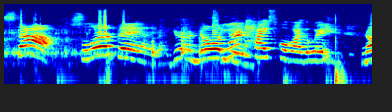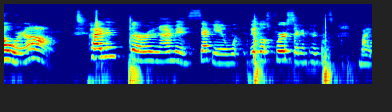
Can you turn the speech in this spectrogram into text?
Stop slurping. You're annoying. We're in high school, by the way. no, we're not. Kai's in third, and I'm in second. It goes first, second, third. my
